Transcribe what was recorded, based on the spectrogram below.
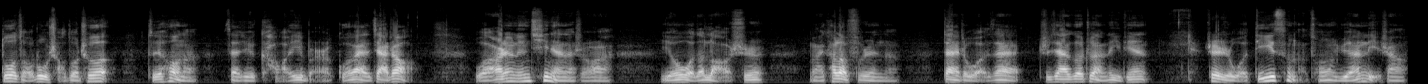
多走路少坐车，最后呢再去考一本国外的驾照。我二零零七年的时候啊，由我的老师麦克勒夫人呢带着我在芝加哥转了一天。这是我第一次呢，从原理上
